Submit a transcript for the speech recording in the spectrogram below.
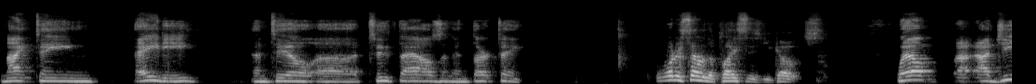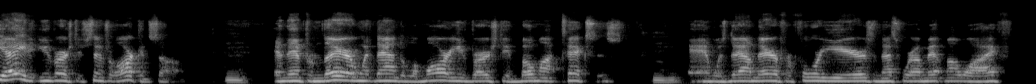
1980 until uh, 2013. What are some of the places you coached? Well, I, I GA'd at University of Central Arkansas. Hmm. And then from there, went down to Lamar University in Beaumont, Texas, Mhm. and was down there for four years. And that's where I met my wife,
